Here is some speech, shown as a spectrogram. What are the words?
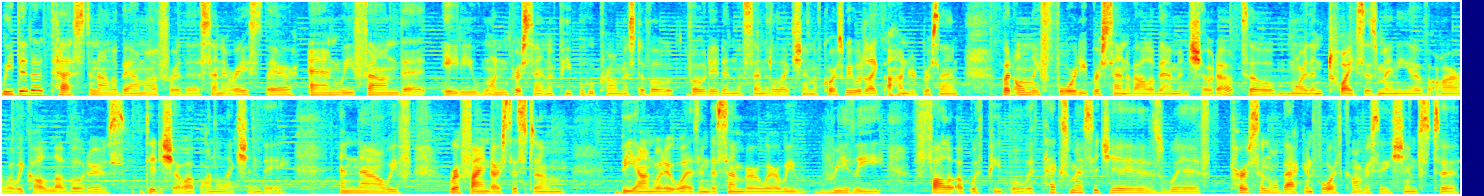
We did a test in Alabama for the Senate race there, and we found that 81% of people who promised to vote voted in the Senate election. Of course, we would like 100%, but only 40% of Alabamans showed up. So, more than twice as many of our what we call love voters did show up on election day. And now we've refined our system beyond what it was in December, where we really follow up with people with text messages, with personal back and forth conversations to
